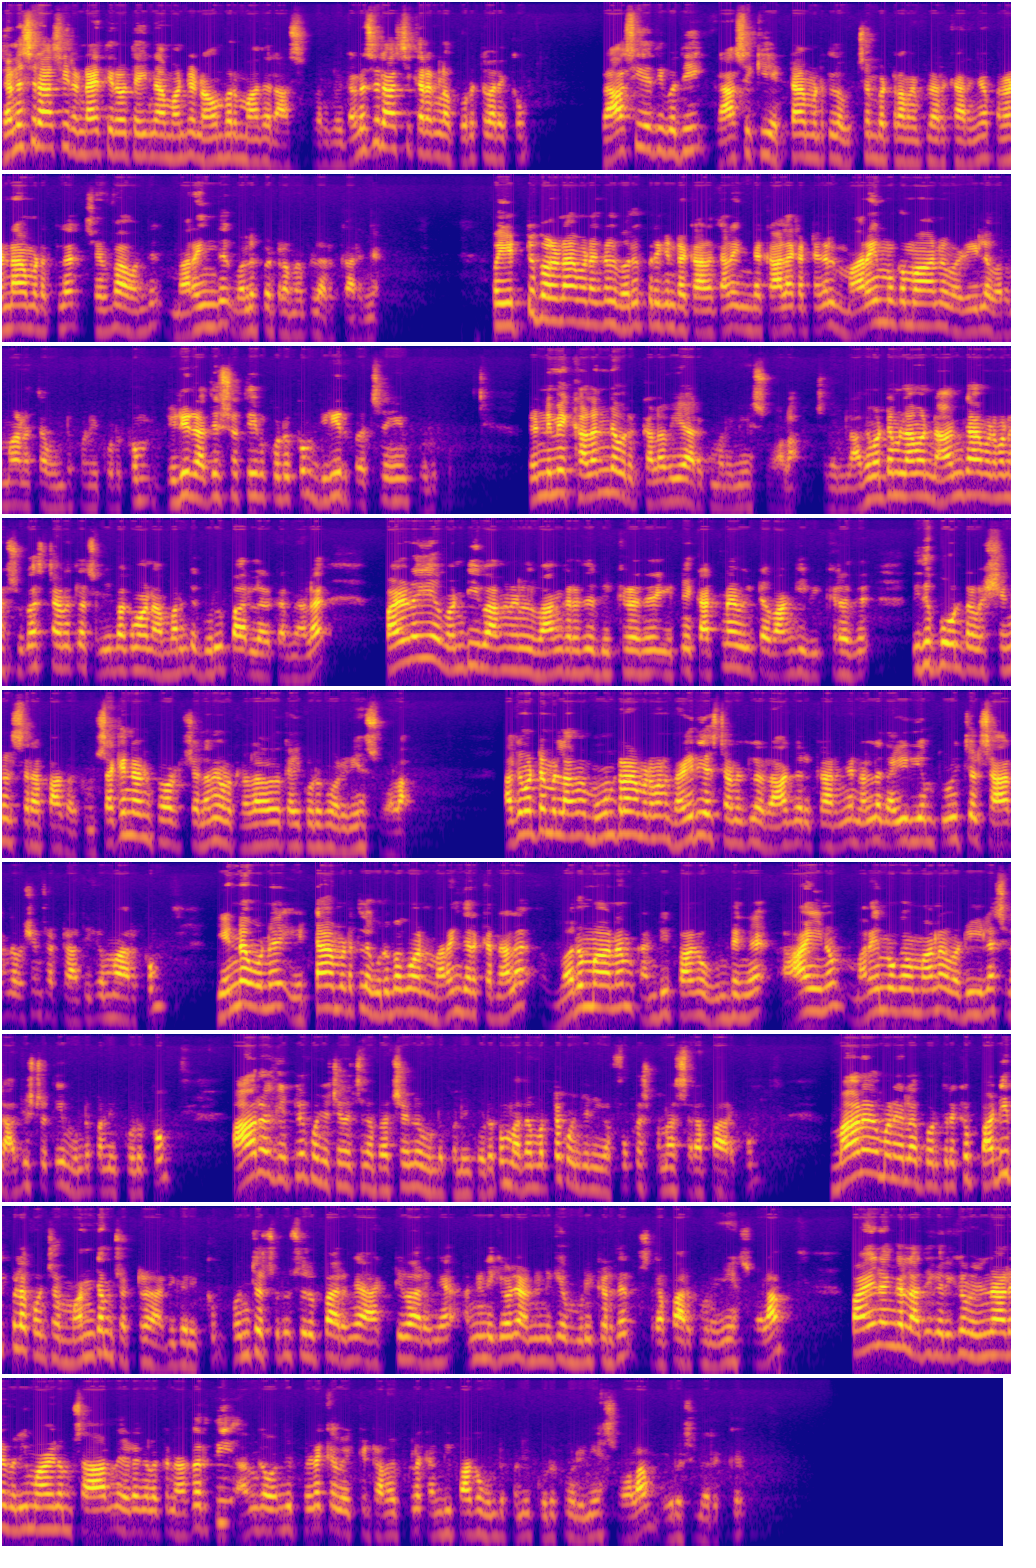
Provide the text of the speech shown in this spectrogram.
தனுசு ராசி ரெண்டாயிரத்தி இருபத்தி ஐந்தாம் ஆண்டு நவம்பர் மாத ராசி தனுசு ராசிக்காரங்களை பொறுத்த வரைக்கும் ராசி அதிபதி ராசிக்கு எட்டாம் இடத்துல உச்சம் பெற்ற அமைப்பில் இருக்காருங்க. பன்னெண்டாம் இடத்துல செவ்வாய் வந்து மறைந்து வலுப்பெற்ற அமைப்பில் இருக்காருங்க. இப்போ எட்டு பன்னெண்டாம் இடங்கள் வலுப்பெறுகின்ற காலத்தால் இந்த காலகட்டங்கள் மறைமுகமான வழியில வருமானத்தை உண்டு பண்ணி கொடுக்கும். திடீர் அதிர்ஷ்டத்தையும் கொடுக்கும் திடீர் பிரச்சனையும் கொடுக்கும். ரெண்டுமே கலந்த ஒரு கலவையா இருக்கும் அப்படின்னு சொல்லலாம். சரிங்களா? அது மட்டும் இல்லாமல் நான்காம் இடமான சுகஸ்தானத்துல சனி பகவான் அமர்ந்து குரு பார்ல இருக்கிறதுனால பழைய வண்டி வாகனங்கள் வாங்குறது விற்கிறது இன்னைக்கு கட்டின வீட்டை வாங்கி விற்கிறது இது போன்ற விஷயங்கள் சிறப்பாக இருக்கும். செகண்ட் ஹேண்ட் ப்ராடக்ட்ஸ் எல்லாமே உங்களுக்கு நல்லாவே கை கொடுக்கும் அப்படின்னு சொல்லலாம். அது மட்டும் இல்லாமல் மூன்றாம் இடமான தைரிய ஸ்தானத்தில் ராக இருக்காருங்க. நல்ல தைரியம் துணிச்சல் சார்ந்த விஷயம் சற்று அதிகமாக இருக்கும். என்ன ஒன்று எட்டாம் இடத்துல குரு பகவான் மறைந்திருக்கிறதுனால வருமானம் கண்டிப்பாக உண்டுங்க. ஆயினும் மறைமுகமான வழியில் சில அதிர்ஷ்டத்தையும் உண்டு பண்ணி கொடுக்கும். ஆரோக்கியத்தில் கொஞ்சம் சின்ன சின்ன பிரச்சனைகளும் உண்டு பண்ணி கொடுக்கும். அதை மட்டும் கொஞ்சம் நீங்கள் ஃபோக்கஸ் பண்ணால் சிறப்பாக இருக்கும். மாணவ மனைகளை பொறுத்தவரைக்கும் படிப்பில் கொஞ்சம் மந்தம் சற்று அதிகரிக்கும். கொஞ்சம் சுறுசுறுப்பாக இருங்க ஆக்டிவாக இருங்க. அன்னன்னைக்கு வேலை அன்னன்னைக்கே முடிக்கிறது சிறப்பாக இருக்கும் சொல்லலாம். பயணங்கள் அதிகரிக்கும். வெளிநாடு வெளிமாநிலம் சார்ந்த இடங்களுக்கு நகர்த்தி அங்கே வந்து பிழைக்க வைக்கின்ற அமைப்புகளை கண்டிப்பாக உண்டு பண்ணி கொடுக்கும் சொல்லலாம். ஒரு சிலருக்கு.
